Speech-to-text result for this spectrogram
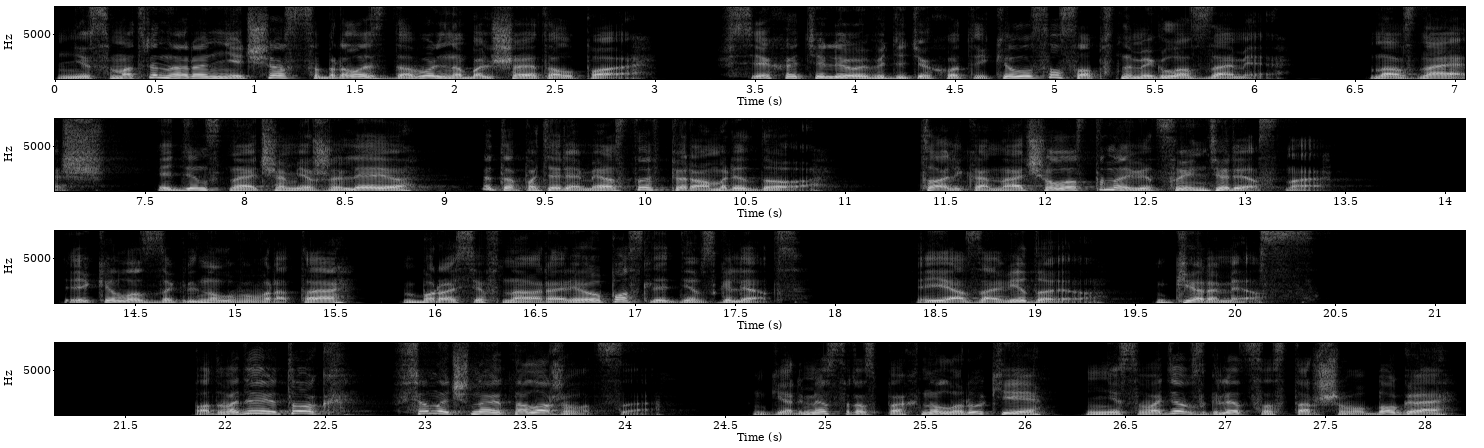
Несмотря на ранний час, собралась довольно большая толпа. Все хотели увидеть уход Икилуса собственными глазами. Но знаешь, единственное, о чем я жалею, это потеря места в первом ряду. Только начало становиться интересно. Икилус заглянул в врата, бросив на Арарио последний взгляд. «Я завидую, Гермес». Подводя итог, все начинает налаживаться. Гермес распахнул руки, не сводя взгляд со старшего бога,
